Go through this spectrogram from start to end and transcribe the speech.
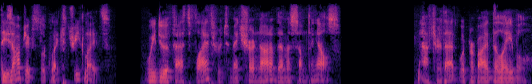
These objects look like streetlights, we do a fast fly-through to make sure none of them is something else. After that, we provide the label.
